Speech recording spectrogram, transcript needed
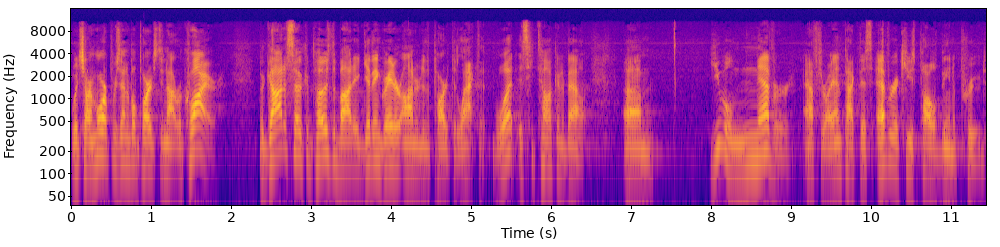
which our more presentable parts do not require. But God has so composed the body, giving greater honor to the part that lacked it. What is he talking about? Um, you will never, after I unpack this, ever accuse Paul of being a prude.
